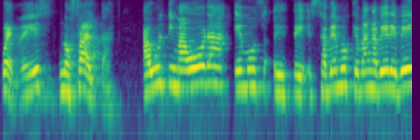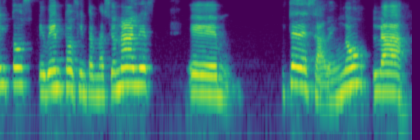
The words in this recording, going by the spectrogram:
Bueno, es, nos falta. A última hora hemos, este, sabemos que van a haber eventos, eventos internacionales. Eh, ustedes saben, ¿no? La,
